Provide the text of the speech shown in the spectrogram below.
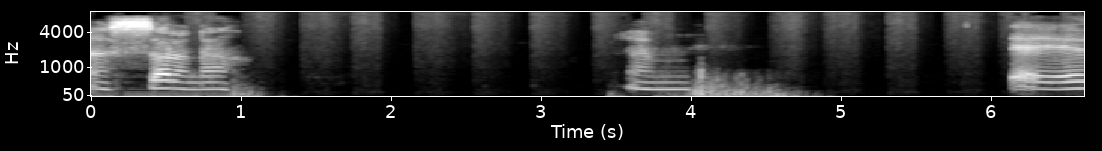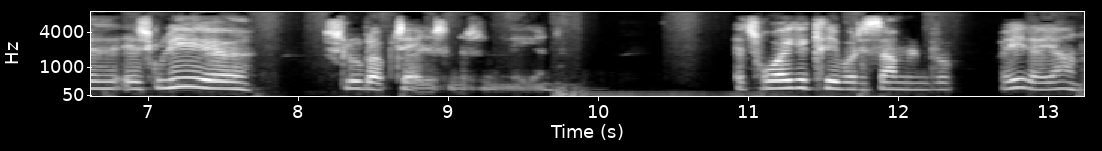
Ja, sådan der. Um, ja, jeg, jeg skulle lige øh, slutte optagelsen sådan igen. Jeg tror ikke, jeg klipper det sammen. Hvor- Hey, der er Jan.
